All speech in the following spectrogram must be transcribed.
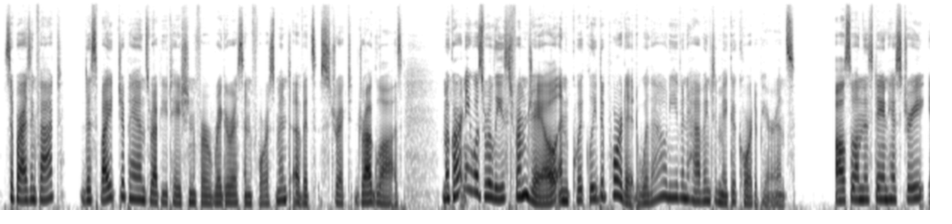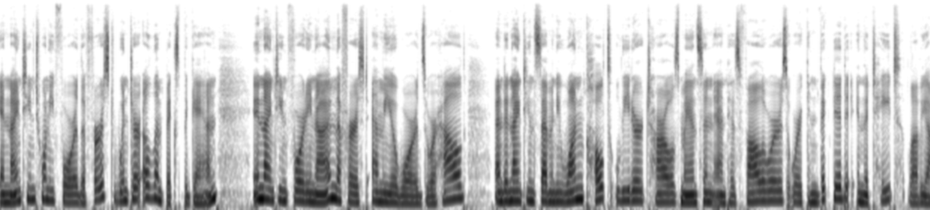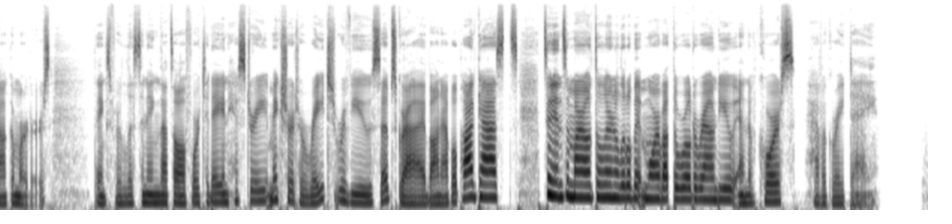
Surprising fact Despite Japan's reputation for rigorous enforcement of its strict drug laws, McCartney was released from jail and quickly deported without even having to make a court appearance. Also on this day in history, in 1924, the first Winter Olympics began. In 1949, the first Emmy Awards were held. And in 1971, cult leader Charles Manson and his followers were convicted in the Tate LaBianca murders. Thanks for listening. That's all for today in history. Make sure to rate, review, subscribe on Apple Podcasts. Tune in tomorrow to learn a little bit more about the world around you. And of course, have a great day.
